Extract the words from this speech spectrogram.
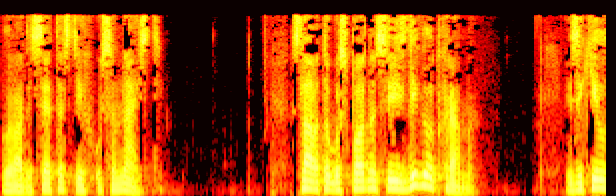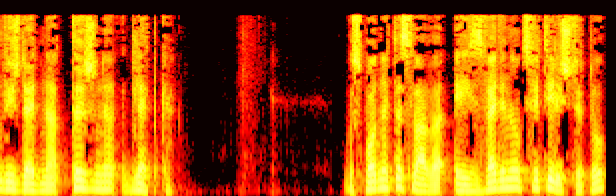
Глава 10, стих 18 Славата Господна се издига от храма. Езекил вижда една тъжна гледка. Господната слава е изведена от светилището,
